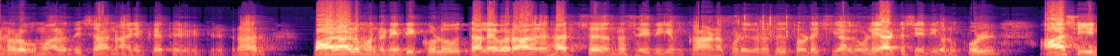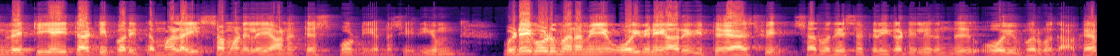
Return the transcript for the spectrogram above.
அனுரகுமார திசாநாயக்க தெரிவித்திருக்கிறார். பாராளுமன்ற நிதிக்குழு தலைவர் ஹர்ஷ என்ற செய்தியும் காணப்படுகிறது. தொடர்ச்சியாக விளையாட்டு செய்திகளுக்குள் ஆசியின் வெற்றியை தட்டிப்பறித்த மலை சமநிலையான டெஸ்ட் போட்டி என்ற செய்தியும் விடைகொடுமனமே ஓய்வினை அறிவித்த அஸ்வின் சர்வதேச கிரிக்கெட்டில் இருந்து ஓய்வு பெறுவதாக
